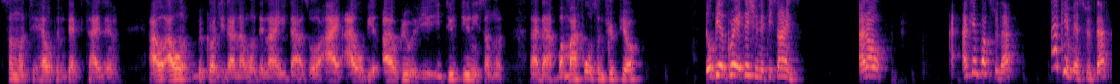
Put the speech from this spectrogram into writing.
someone to help him, deputize him. I, I won't begrudge you that and I won't deny you that as well. I, I will be I agree with you. You do, do need someone like that. But my thoughts on Trippier, it'll be a great addition if he signs. I don't. I, I can fucks with that. I can mess with that.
